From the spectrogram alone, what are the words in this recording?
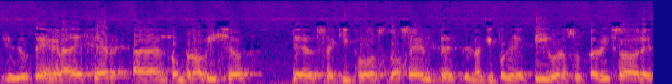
de ustedes agradecer al compromiso de los equipos docentes, de los equipos directivos, los supervisores,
